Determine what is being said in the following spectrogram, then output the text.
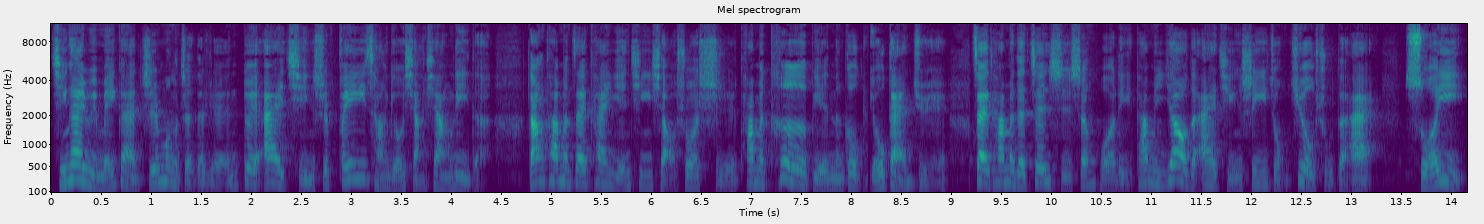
情爱与美感之梦者的人，对爱情是非常有想象力的。当他们在看言情小说时，他们特别能够有感觉。在他们的真实生活里，他们要的爱情是一种救赎的爱。所以，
